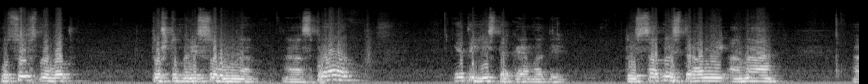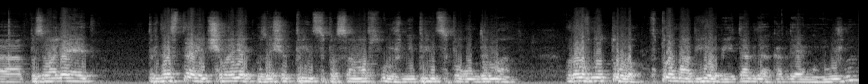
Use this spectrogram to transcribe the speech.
Вот, собственно, вот то, что нарисовано а, справа, это есть такая модель. То есть, с одной стороны, она а, позволяет предоставить человеку за счет принципа самообслуживания принципа on-demand ровно то в том объеме и тогда, когда ему нужно,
